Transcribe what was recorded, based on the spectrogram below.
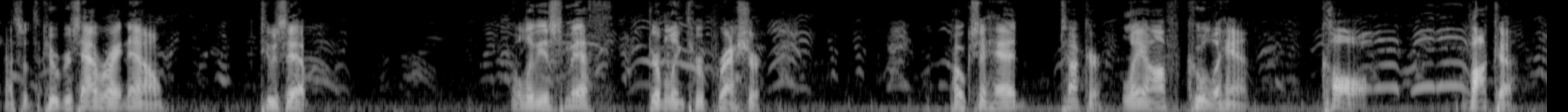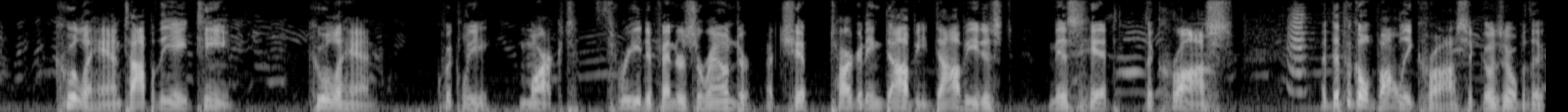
That's what the Cougars have right now. 2 zip. Olivia Smith dribbling through pressure. Pokes ahead. Tucker. Layoff. Colohan. Call. Vaca. Colohan, top of the 18. Colohan quickly marked. Three defenders around her. A chip targeting Davi. Davi just mishit the cross. A difficult volley cross. It goes over the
